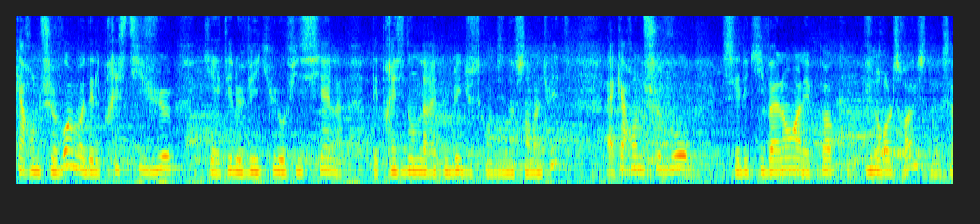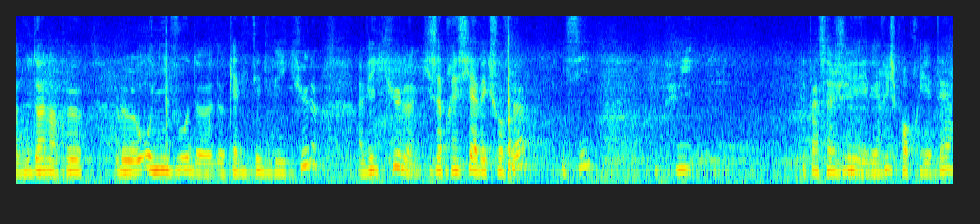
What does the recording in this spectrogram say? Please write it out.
40 chevaux, un modèle prestigieux qui a été le véhicule officiel des présidents de la République jusqu'en 1928. La 40 chevaux, c'est l'équivalent à l'époque d'une Rolls-Royce, donc ça vous donne un peu le haut niveau de, qualité du véhicule. Un véhicule qui s'apprécie avec chauffeur, ici, puis les passagers et les riches propriétaires,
